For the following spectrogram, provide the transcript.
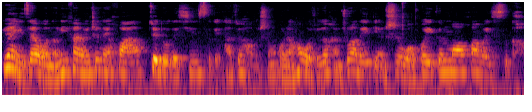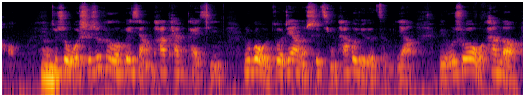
愿意在我能力范围之内花最多的心思给它最好的生活。然后，我觉得很重要的一点是，我会跟猫换位思考。嗯就是我时时刻刻会想他开不开心。如果我做这样的事情，他会觉得怎么样？比如说，我看到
